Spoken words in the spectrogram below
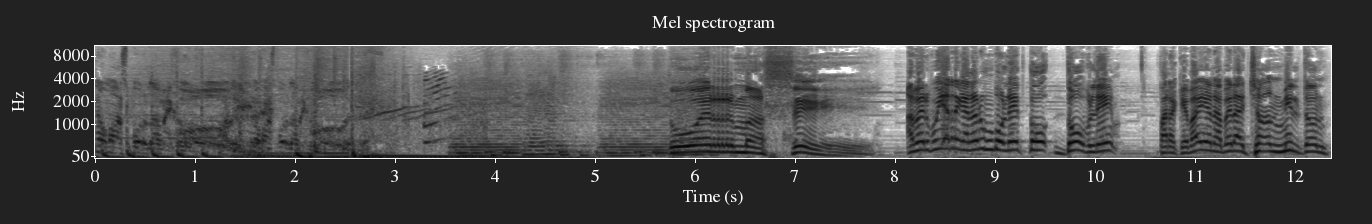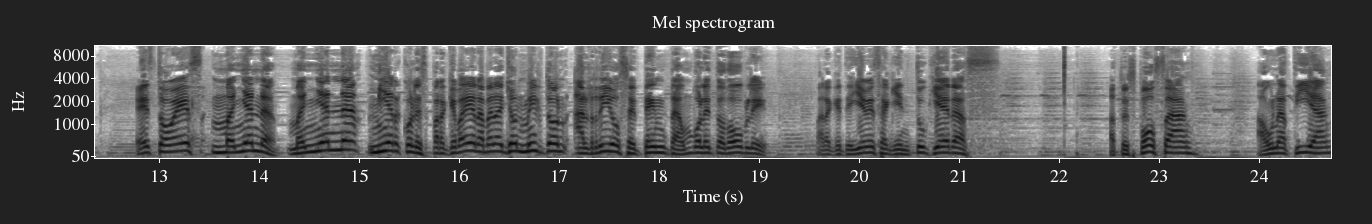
nomás por la mejor. Aquí nomás por la mejor. Duérmase. A ver, voy a regalar un boleto doble para que vayan a ver a John Milton esto es mañana, mañana miércoles, para que vayan a ver a John Milton al Río 70. Un boleto doble para que te lleves a quien tú quieras. A tu esposa, a una tía,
